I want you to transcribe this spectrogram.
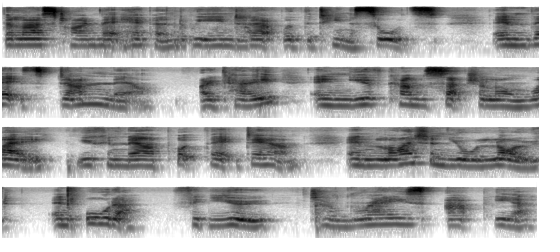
the last time that happened, we ended up with the Ten of Swords and that's done now. Okay, and you've come such a long way. You can now put that down and lighten your load in order for you to raise up here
